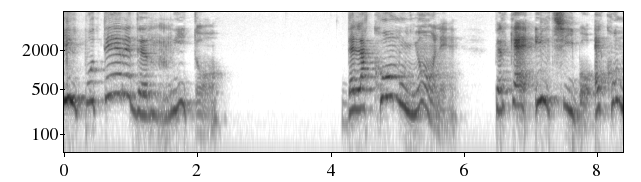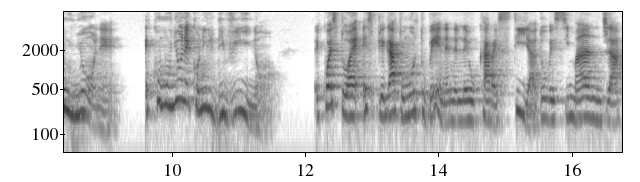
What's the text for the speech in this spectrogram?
il potere del rito, della comunione, perché il cibo è comunione, è comunione con il divino. E questo è, è spiegato molto bene nell'Eucarestia, dove si mangia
